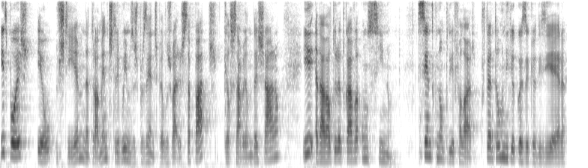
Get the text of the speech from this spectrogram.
E depois eu vestia-me, naturalmente, distribuímos os presentes pelos vários sapatos, que eles sabem onde deixaram, e a dada altura tocava um sino, sendo que não podia falar. Portanto, a única coisa que eu dizia era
